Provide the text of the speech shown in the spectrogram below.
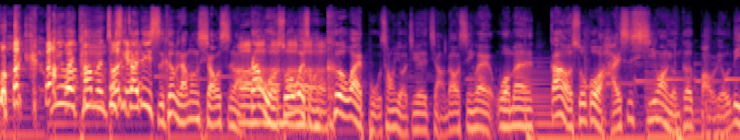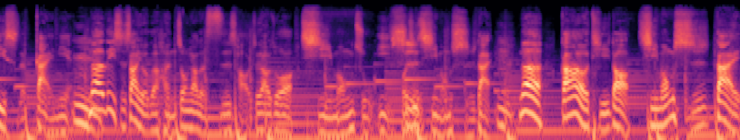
我靠，因为他们就是在。历史课本当中消失嘛？但我说为什么课外补充有机会讲到，是因为我们刚刚有说过，还是希望有一个保留历史的概念。嗯，那历史上有个很重要的思潮，就叫做启蒙主义，或是启蒙时代。嗯，那刚刚有提到启蒙时代，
